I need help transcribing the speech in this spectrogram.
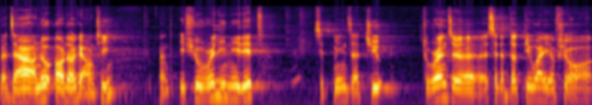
but there are no order guarantee. And if you really need it, it means that you, to run the setup.py of your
